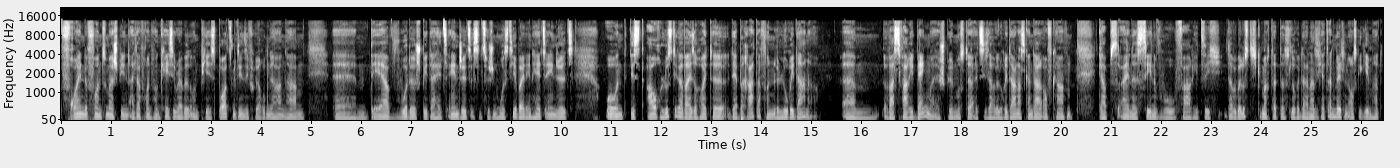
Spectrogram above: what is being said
Freunde von, zum Beispiel ein alter Freund von Casey Rebel und PA Sports, mit denen sie früher rumgehangen haben. Ähm, der wurde später Hells Angels, ist inzwischen hohes Tier bei den Hells Angels und ist auch lustigerweise heute der Berater von Loredana ähm, was Farid Bang mal spüren musste, als dieser Loredana-Skandal aufkam, gab es eine Szene, wo Farid sich darüber lustig gemacht hat, dass Loredana sich als Anwältin ausgegeben hat,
